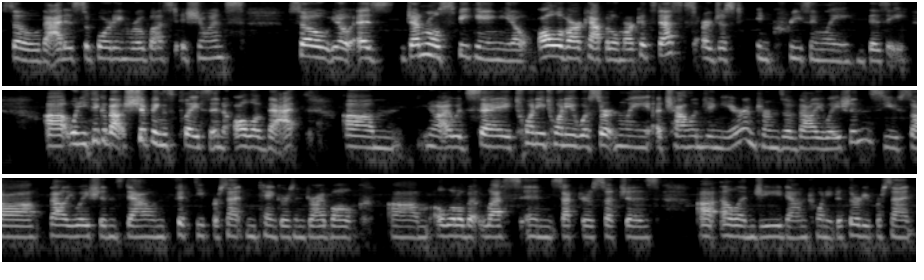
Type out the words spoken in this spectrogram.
So that is supporting robust issuance. So, you know, as general speaking, you know, all of our capital markets desks are just increasingly busy. Uh, when you think about shipping's place in all of that, um, you know, I would say 2020 was certainly a challenging year in terms of valuations. You saw valuations down 50% in tankers and dry bulk, um, a little bit less in sectors such as uh, LNG, down 20 to 30%.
